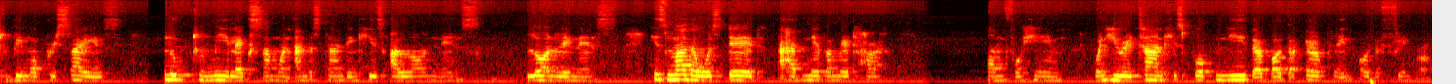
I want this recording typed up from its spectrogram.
To be more precise, looked to me like someone understanding his aloneness, loneliness. His mother was dead. I had never met her. Home for him. When he returned, he spoke neither about the airplane or the funeral.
